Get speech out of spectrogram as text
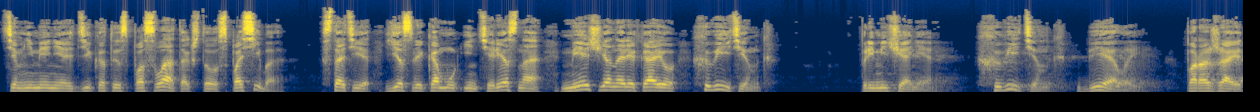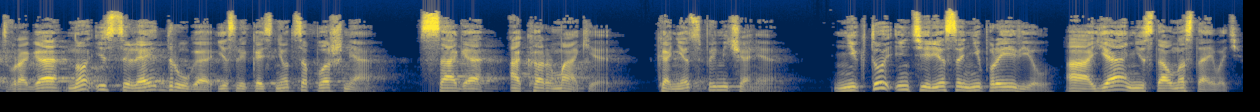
Тем не менее, дико ты спасла, так что спасибо. Кстати, если кому интересно, меч я нарекаю Хвитинг. Примечание. Хвитинг. Белый. Поражает врага, но исцеляет друга, если коснется плашмя. Сага о Кармаке. Конец примечания. Никто интереса не проявил, а я не стал настаивать.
